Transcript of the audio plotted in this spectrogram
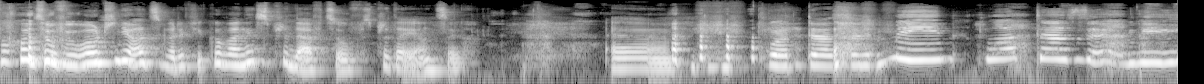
pochodzą wyłącznie od zweryfikowanych sprzedawców, sprzedających. E, What does it mean? What does it mean?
